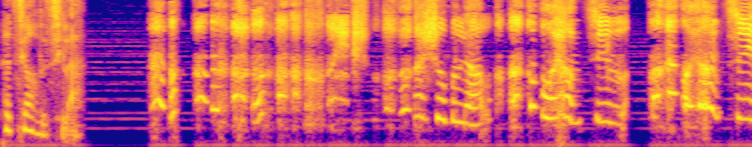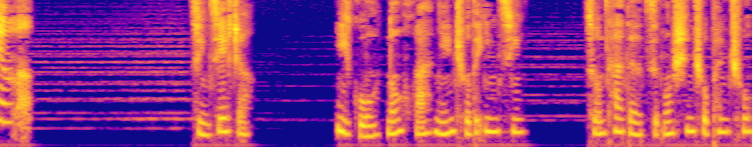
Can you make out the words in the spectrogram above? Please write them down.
他叫了起来：“受受不了了，我要进了！”我要进了。紧接着，一股浓滑粘稠的阴茎从他的子宫深处喷出，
